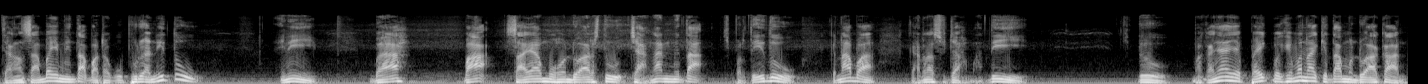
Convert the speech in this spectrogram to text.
Jangan sampai minta pada kuburan itu. Ini Bah, Pak, saya mohon doa restu. Jangan minta seperti itu. Kenapa? Karena sudah mati. Itu Makanya ya baik bagaimana kita mendoakan.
